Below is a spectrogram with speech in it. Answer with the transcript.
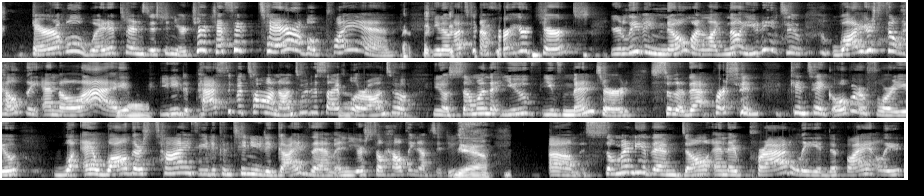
terrible way to transition your church. That's a terrible plan. You know, that's going to hurt your church. You're leaving no one. Like, no, you need to, while you're still healthy and alive, yeah. you need to pass the baton onto a disciple yeah. or onto, you know, someone that you've you've mentored, so that that person can take over for you and while there's time for you to continue to guide them and you're still healthy enough to do yeah so. um, so many of them don't and they proudly and defiantly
